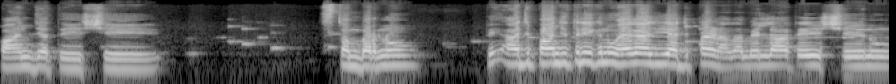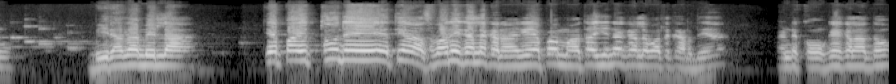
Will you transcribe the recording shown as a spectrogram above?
5 ਅਤੇ 6 ਸਤੰਬਰ ਨੂੰ। ਤੇ ਅੱਜ 5 ਤਰੀਕ ਨੂੰ ਹੈਗਾ ਜੀ ਅੱਜ ਭੈਣਾਂ ਦਾ ਮੇਲਾ ਤੇ 6 ਨੂੰ ਵੀਰਾਂ ਦਾ ਮੇਲਾ। ਤੇ ਆਪਾਂ ਇੱਥੋਂ ਦੇ ਇਤਿਹਾਸ ਬਾਰੇ ਗੱਲ ਕਰਾਂਗੇ ਆਪਾਂ ਮਾਤਾ ਜੀ ਨਾਲ ਗੱਲਬਾਤ ਕਰਦੇ ਆਂ ਪਿੰਡ ਕੌਂਕੇ ਕਲਾਂ ਤੋਂ।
